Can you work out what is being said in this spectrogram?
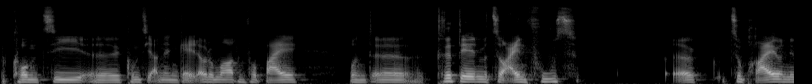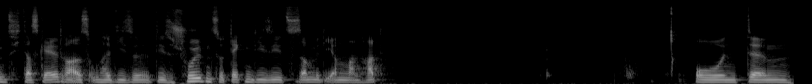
bekommt sie, äh, kommt sie an den Geldautomaten vorbei und äh, tritt den mit so einem Fuß äh, zu Brei und nimmt sich das Geld raus, um halt diese, diese Schulden zu decken, die sie zusammen mit ihrem Mann hat. Und ähm,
